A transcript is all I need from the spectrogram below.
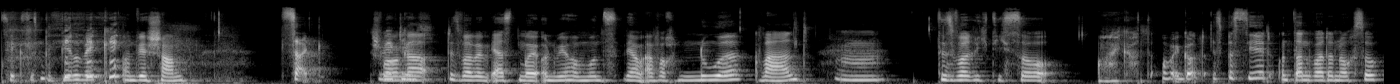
ziehst das Papier weg und wir schauen. Zack, schwanger. Wirklich? Das war beim ersten Mal und wir haben uns, wir haben einfach nur gewarnt. Mhm. Das war richtig so, oh mein Gott, oh mein Gott, es passiert. Und dann war da noch so,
